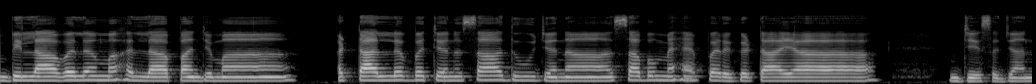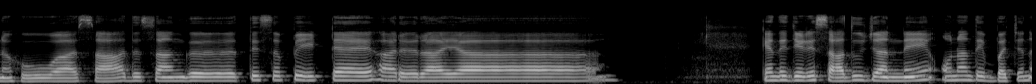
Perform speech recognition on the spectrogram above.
ਬਿਲਾਵਲ ਮਹੱਲਾ ਪੰਜਵਾਂ, ਅਟਲ ਬਚਨ ਸਾਧੂ ਜਨਾ, ਸਭ ਮਹਿ ਪ੍ਰਗਟਾਇਆ। ਜਿਸ ਜਨ ਹੋਆ ਸਾਧ ਸੰਗ, ਤਿਸ ਭੇਟੈ ਹਰ ਰਾਇਆ। ਕਹਿੰਦੇ ਜਿਹੜੇ ਸਾਧੂ ਜਨ ਨੇ, ਉਹਨਾਂ ਦੇ ਬਚਨ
